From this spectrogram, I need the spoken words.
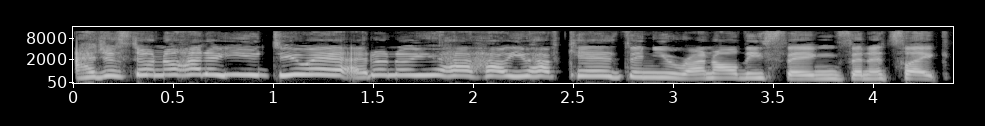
I just don't know how do you do it. I don't know you have how you have kids and you run all these things. And it's like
